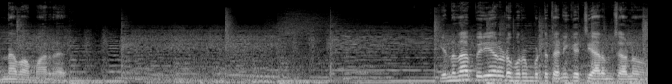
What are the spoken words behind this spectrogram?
அண்ணாவாக மாறுறாரு. என்னதான் பெரியாரோட முரண்பட்டு தனி கட்சி ஆரம்பிச்சாலும்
